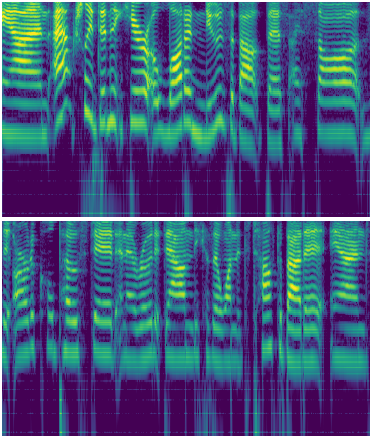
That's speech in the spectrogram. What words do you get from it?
And I actually didn't hear a lot of news about this. I saw the article posted and I wrote it down because I wanted to talk about it. And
